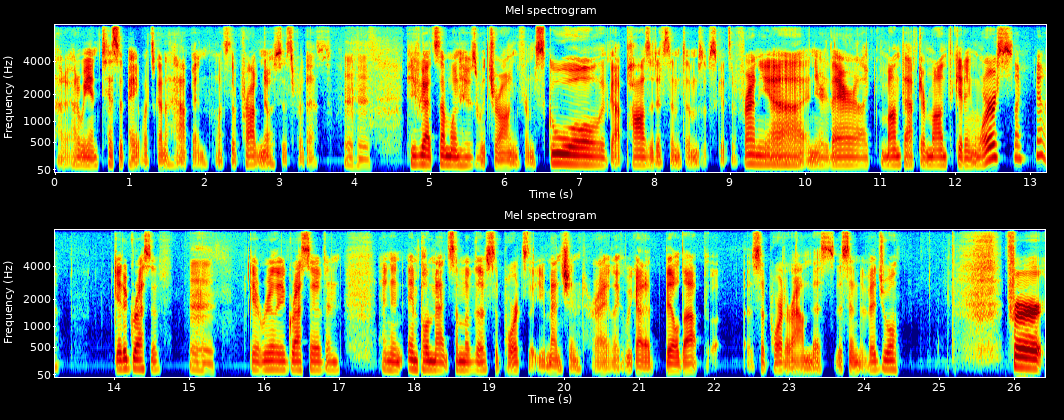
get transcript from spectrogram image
how do, how do we anticipate what's going to happen? What's the prognosis for this? Hmm if you've got someone who's withdrawing from school they've got positive symptoms of schizophrenia and you're there like month after month getting worse like yeah get aggressive. Hmm get really aggressive and and then implement some of those supports that you mentioned right? Like we got to build up uh, support around this this individual for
